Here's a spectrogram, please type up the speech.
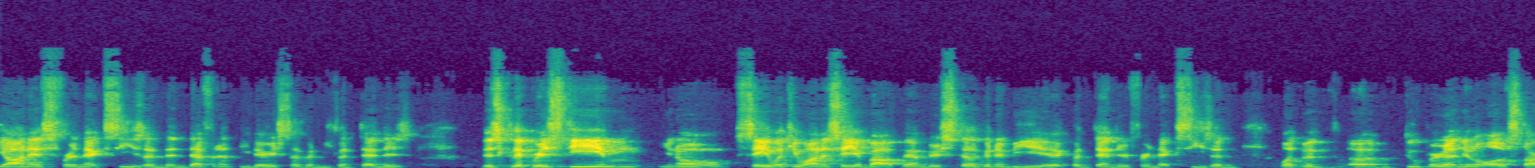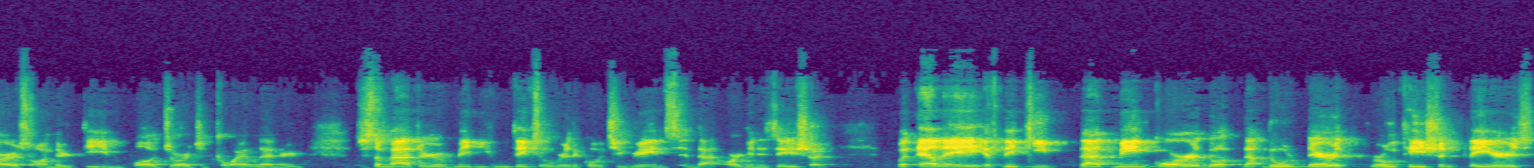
Giannis for next season, then definitely there is still going to be contenders this Clippers team, you know, say what you want to say about them. They're still going to be a contender for next season. What with um, two perennial All Stars on their team, Paul George and Kawhi Leonard. Just a matter of maybe who takes over the coaching reins in that organization. But LA, if they keep that main core, that their rotation players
